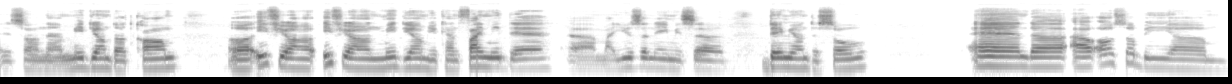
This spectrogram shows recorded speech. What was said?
it's on uh, medium.com or if you're if you're on medium you can find me there. Uh, my username is uh, damien the soul. And uh, i'll also be um,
